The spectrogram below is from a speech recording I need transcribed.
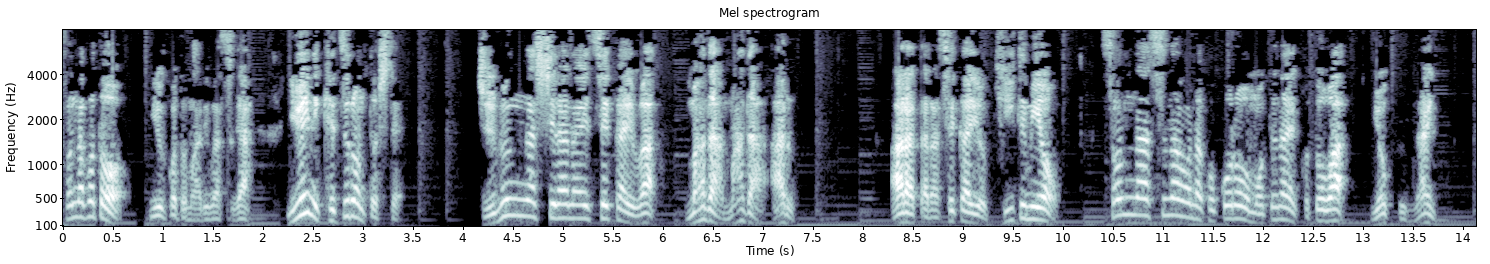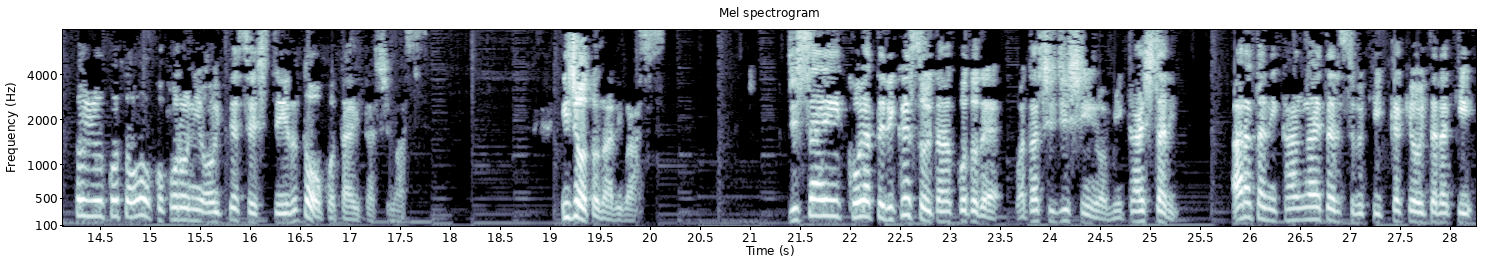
そんなことを言うこともありますが、故に結論として、自分が知らない世界はまだまだある。新たな世界を聞いてみよう。そんな素直な心を持てないことは良くない。ということを心に置いて接しているとお答えいたします。以上となります。実際こうやってリクエストをいただくことで私自身を見返したり、新たに考えたりするきっかけをいただき、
